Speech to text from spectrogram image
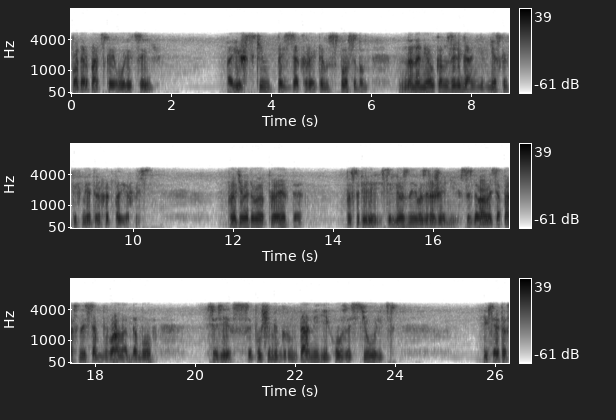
под Арбатской улицей парижским, то есть закрытым способом, но на мелком залегании в нескольких метрах от поверхности. Против этого проекта поступили серьезные возражения. Создавалась опасность обвала домов в связи с сыпучими грунтами и узостью улиц. И все это в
